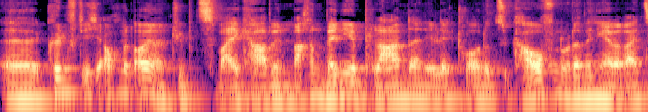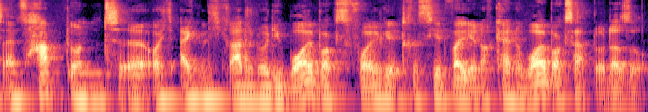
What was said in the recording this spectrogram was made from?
äh, künftig auch mit euren Typ 2 Kabeln machen, wenn ihr plant, ein Elektroauto zu kaufen oder wenn ihr bereits eins habt und äh, euch eigentlich gerade nur die Wallbox-Folge interessiert, weil ihr noch keine Wallbox habt oder so.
